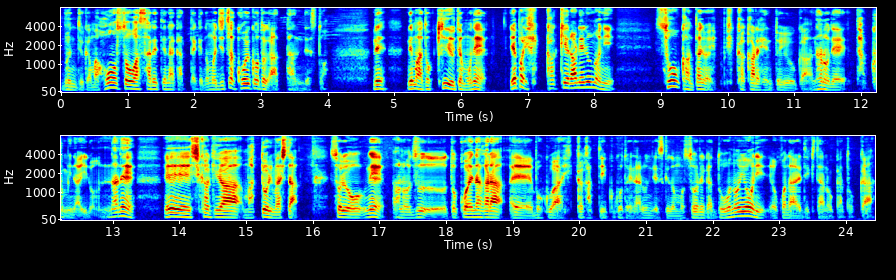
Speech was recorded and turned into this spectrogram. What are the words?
分というか、まあ、放送はされてなかったけども、実はこういうことがあったんですと。ね。で、まあ、ドッキリ言うてもね、やっぱり引っ掛けられるのに、そう簡単には引っかかれへんというか、なので、巧みないろんなね、えー、仕掛けが待っておりました。それをね、あの、ずっと超えながら、えー、僕は引っかかっていくことになるんですけども、それがどのように行われてきたのかとか、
